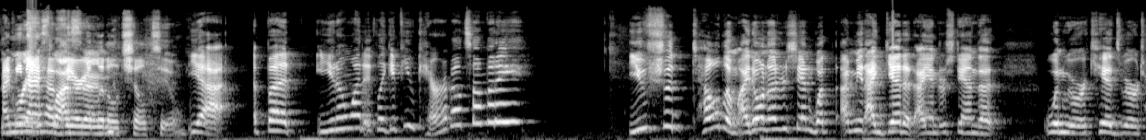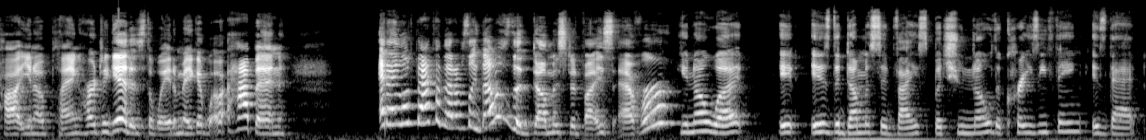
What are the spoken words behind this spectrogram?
I mean, I have very little chill too. Yeah, but you know what? If like if you care about somebody, you should tell them. I don't understand what I mean. I get it. I understand that when we were kids, we were taught, you know, playing hard to get is the way to make it happen. And I look back at that, I was like, that was the dumbest advice ever. You know what? It is the dumbest advice, but you know the crazy thing is that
